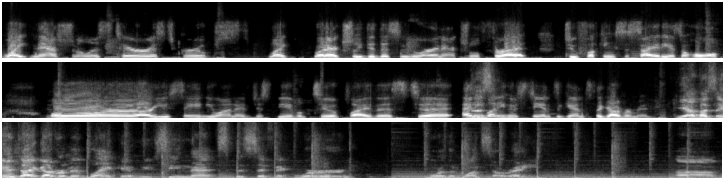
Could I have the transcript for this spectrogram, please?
white nationalist terrorist groups, like what actually did this and who are an actual threat to fucking society as a whole? Or are you saying you want to just be able to apply this to anybody who stands against the government? Yeah, this you. anti-government blanket. We've seen that specific word more than once already. Um,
